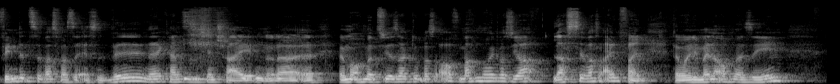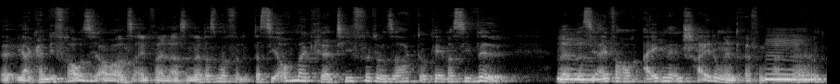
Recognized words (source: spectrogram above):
Findet sie was, was sie essen will, ne, kann sie sich entscheiden. Oder äh, wenn man auch mal zu ihr sagt, du pass auf, machen wir heute was, ja, lass dir was einfallen. Da wollen die Männer auch mal sehen, äh, ja, kann die Frau sich auch mal was einfallen lassen, ne? dass, man, dass sie auch mal kreativ wird und sagt, okay, was sie will. Ne? Mhm. Dass sie einfach auch eigene Entscheidungen treffen kann. Ne? Mhm. Ne? Und,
